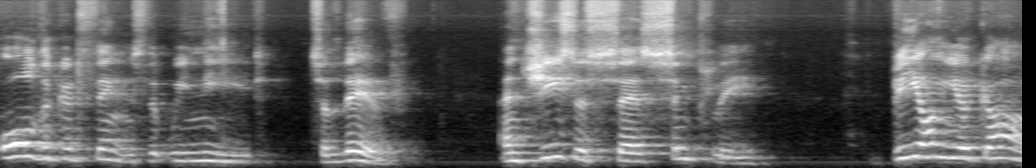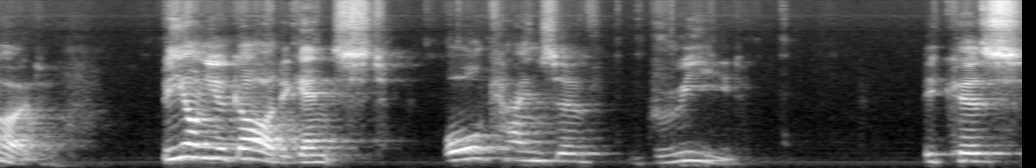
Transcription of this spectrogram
all the good things that we need to live. And Jesus says simply, be on your guard. Be on your guard against all kinds of greed. Because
